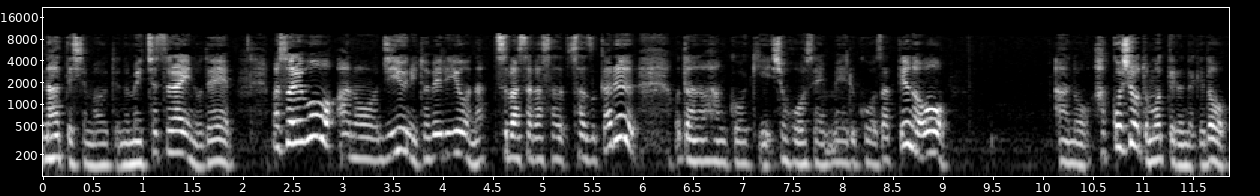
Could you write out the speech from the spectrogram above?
なってしまうっていうのめっちゃ辛いので、まあ、それをあの自由に飛べるような翼が授かる大人の反抗期処方箋メール講座っていうのをあの発行しようと思ってるんだけど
